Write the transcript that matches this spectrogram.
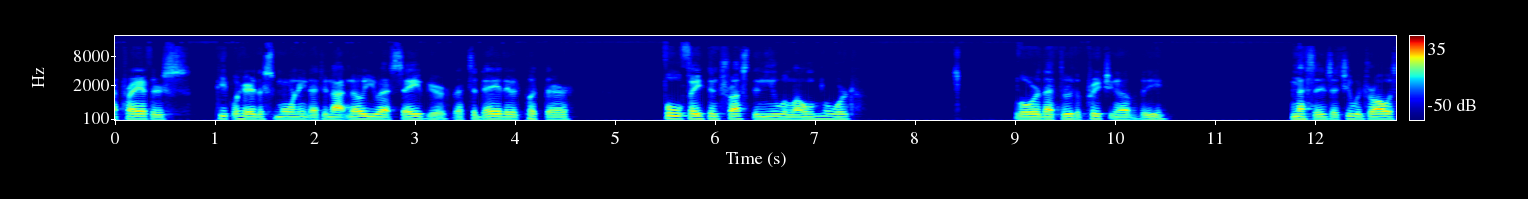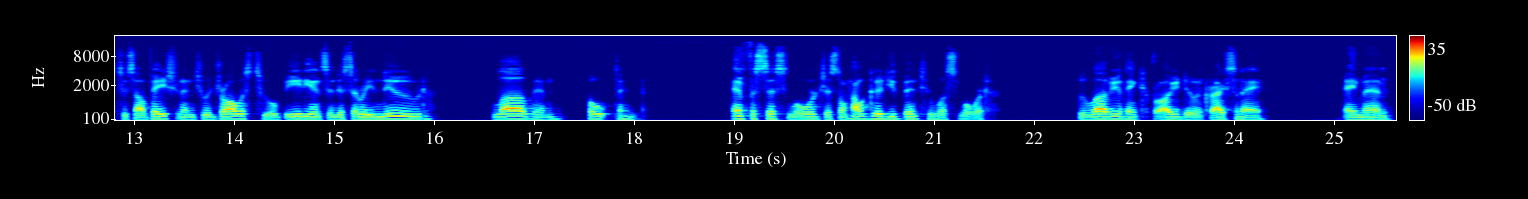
I pray if there's people here this morning that do not know you as Savior, that today they would put their full faith and trust in you alone, Lord. Lord, that through the preaching of the message that you would draw us to salvation and you would draw us to obedience and just a renewed love and hope and emphasis, Lord, just on how good you've been to us, Lord. We love you. Thank you for all you do in Christ's name. Amen.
